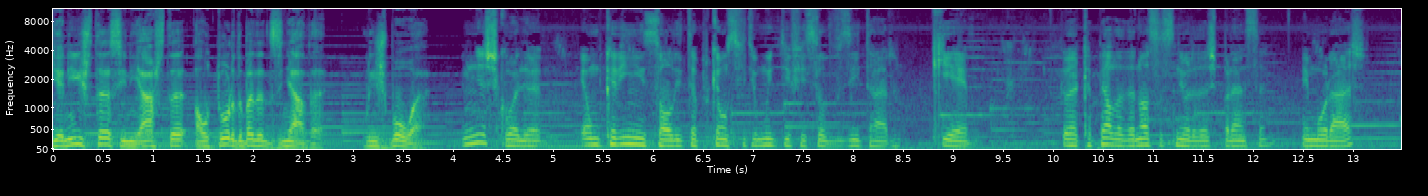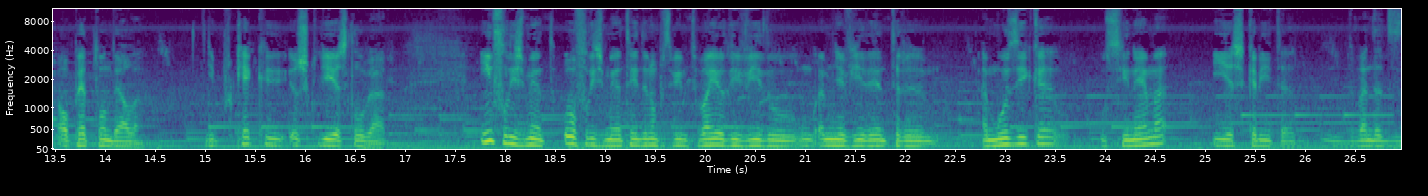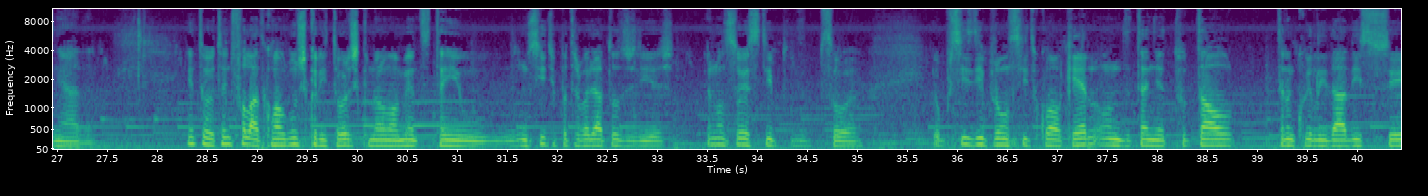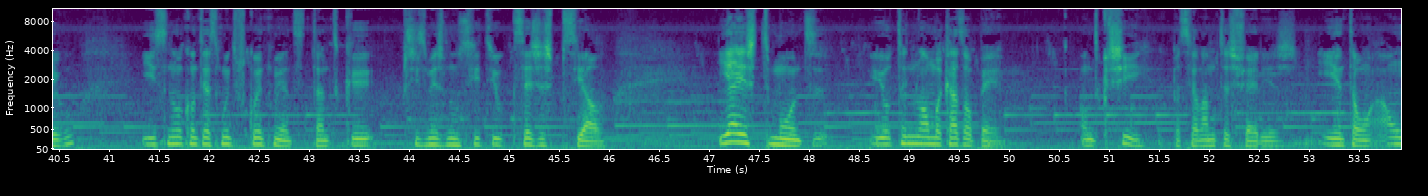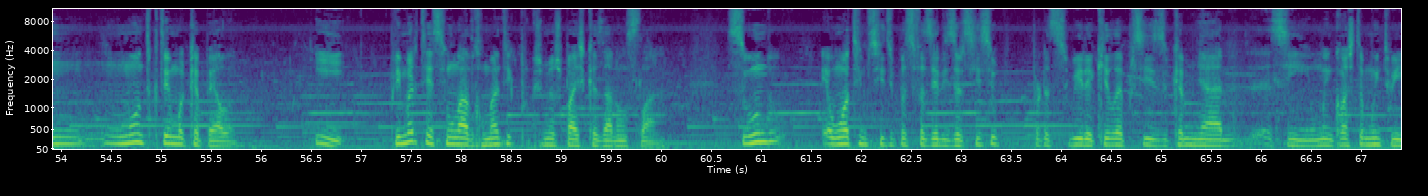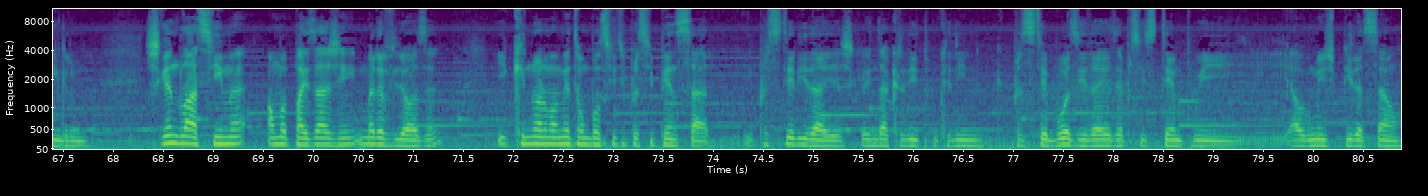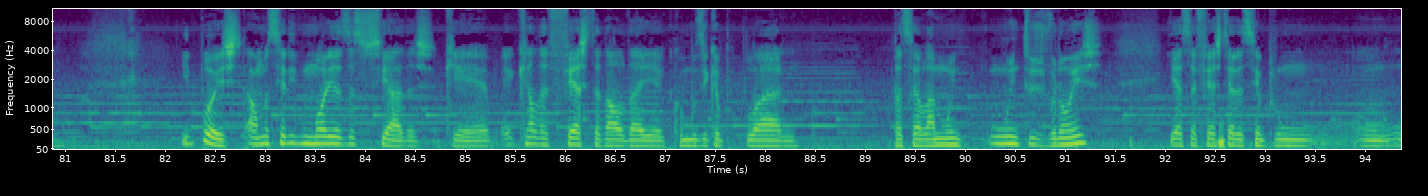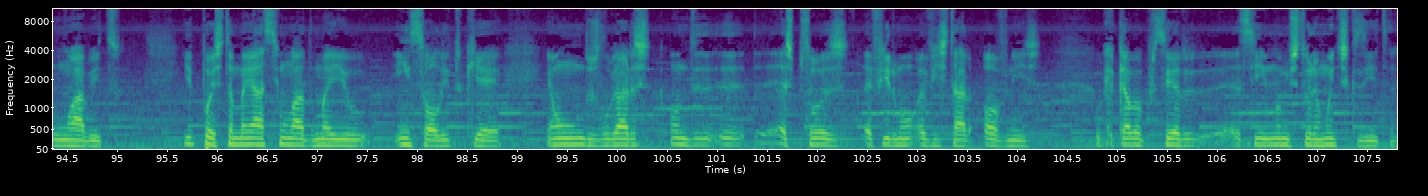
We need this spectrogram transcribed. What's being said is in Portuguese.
pianista, cineasta, autor de banda desenhada. Lisboa. A minha escolha é um bocadinho insólita porque é um sítio muito difícil de visitar, que é a Capela da Nossa Senhora da Esperança, em Moraes, ao pé de Tondela. E porquê é que eu escolhi este lugar? Infelizmente ou felizmente, ainda não percebi muito bem, eu divido a minha vida entre a música, o cinema e a escrita de banda desenhada. Então eu tenho falado com alguns escritores que normalmente têm um sítio para trabalhar todos os dias. Eu não sou esse tipo de pessoa. Eu preciso ir para um sítio qualquer onde tenha total tranquilidade e sossego e isso não acontece muito frequentemente, tanto que preciso mesmo de um sítio que seja especial. E há este monte, eu tenho lá uma casa ao pé, onde cresci, passei lá muitas férias, e então há um, um monte que tem uma capela. E primeiro tem assim um lado romântico porque os meus pais casaram-se lá. Segundo, é um ótimo sítio para se fazer exercício, para subir aquilo é preciso caminhar assim, uma encosta muito íngreme. Chegando lá acima, há uma paisagem maravilhosa e que normalmente é um bom sítio para se pensar e para se ter ideias, que eu ainda acredito um bocadinho que para se ter boas ideias é preciso tempo e, e alguma inspiração. E depois há uma série de memórias associadas, que é aquela festa da aldeia com música popular. Passei lá muito, muitos verões e essa festa era sempre um, um, um hábito. E depois também há assim um lado meio insólito que é é um dos lugares onde uh, as pessoas afirmam avistar ovnis, o que acaba por ser assim uma mistura muito esquisita.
